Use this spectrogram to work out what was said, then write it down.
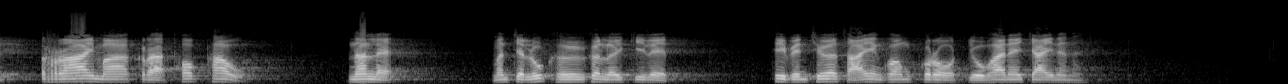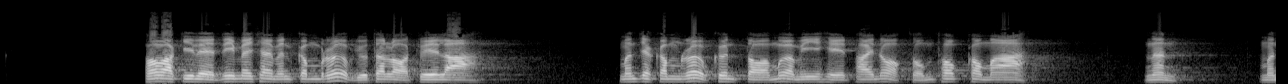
ตุร้ายมากระทบเข้า นั่นแหละ มันจะลุกฮือขึ้นเลยกิเลส ที่เป็นเชื้อสายแห่งความโกรธอยู่ภายในใจนั่นนะเพราะว่ากิเลสนี่ไม่ใช่มันกำเริบอยู่ตลอดเวลา มันจะกำเริบขึ้นต่อเมื่อมีเหตุภายนอกสมทบเข้ามา นั่น มัน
